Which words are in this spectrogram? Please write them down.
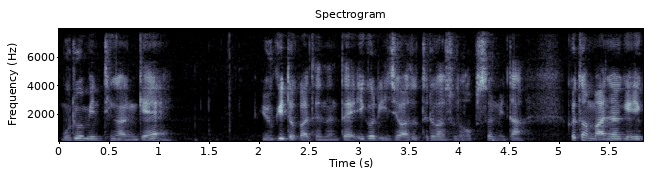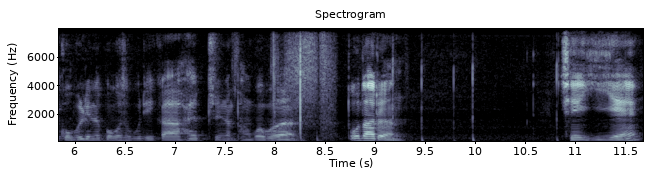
무료 민팅한 게 6위더가 되는데 이걸 이제 와서 들어갈 수는 없습니다. 그렇다면 만약에 이 고블린을 보고서 우리가 할 수 있는 방법은 또 다른 제2의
